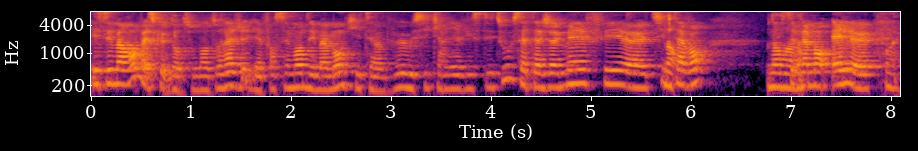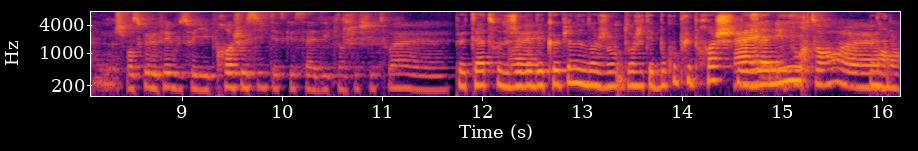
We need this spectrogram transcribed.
Et c'est marrant parce que dans ton entourage, il y a forcément des mamans qui étaient un peu aussi carriéristes et tout. Ça t'a jamais fait euh, tilt Non. avant? Non, c'est vraiment elle. euh, Ouais. Je pense que le fait que vous soyez proches aussi, peut-être que ça a déclenché chez toi. euh, Peut-être, j'avais des copines dont, dont j'étais beaucoup plus proche, ouais, des amis. Et pourtant, euh, Non. non.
